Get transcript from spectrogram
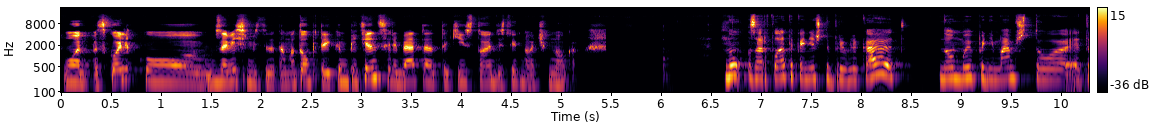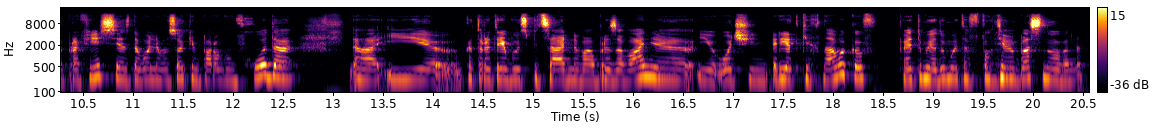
вот, поскольку в зависимости да, там, от опыта и компетенции ребята такие стоят действительно очень много. Ну, зарплаты, конечно, привлекают, но мы понимаем, что это профессия с довольно высоким порогом входа, а, и которая требует специального образования и очень редких навыков, Поэтому я думаю, это вполне обосновано.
